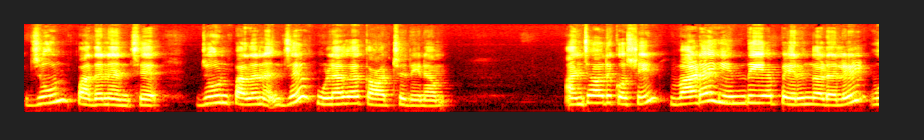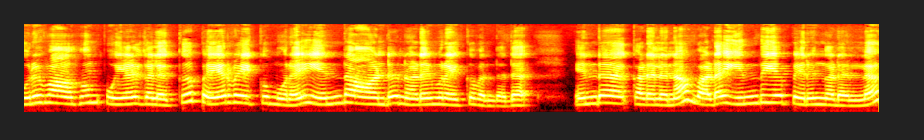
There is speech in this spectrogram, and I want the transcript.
ஜூன் பதினஞ்சு. ஜூன் பதினஞ்சு உலக காற்று தினம். அஞ்சாவது கொஸ்டின் வட இந்திய பெருங்கடலில் உருவாகும் புயல்களுக்கு பெயர் வைக்கும் முறை எந்த ஆண்டு நடைமுறைக்கு வந்தது? எந்த கடலுனா வட இந்திய பெருங்கடலில்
